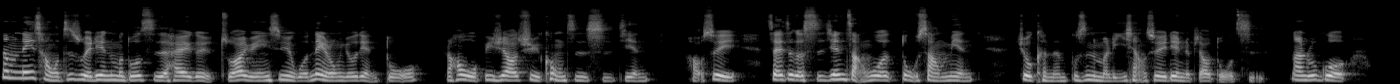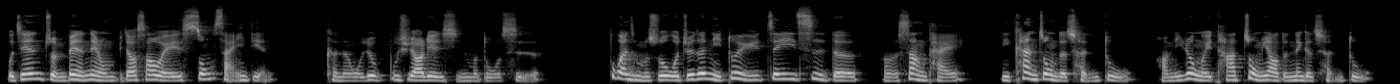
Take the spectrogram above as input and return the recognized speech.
那么那一场我之所以练那么多次，还有一个主要原因是因为我内容有点多，然后我必须要去控制时间。好，所以在这个时间掌握度上面。就可能不是那么理想，所以练的比较多次。那如果我今天准备的内容比较稍微松散一点，可能我就不需要练习那么多次了。不管怎么说，我觉得你对于这一次的呃上台，你看重的程度，好，你认为它重要的那个程度，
